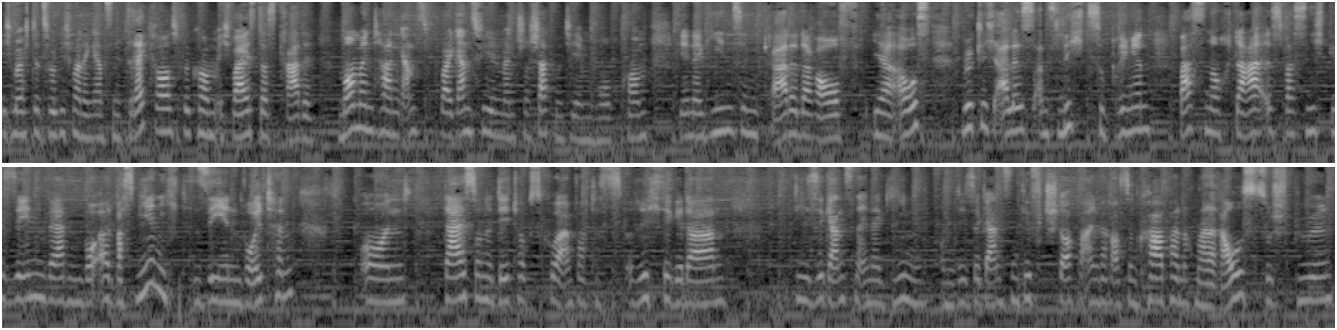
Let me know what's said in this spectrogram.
Ich möchte jetzt wirklich mal den ganzen Dreck rausbekommen. Ich weiß, dass gerade momentan ganz, bei ganz vielen Menschen Schattenthemen hochkommen. Die Energien sind gerade darauf ja aus, wirklich alles ans Licht zu bringen, was noch da ist, was nicht gesehen werden, äh, was wir nicht sehen wollten. Und da ist so eine Detox-Kur einfach das Richtige daran, diese ganzen Energien und diese ganzen Giftstoffe einfach aus dem Körper nochmal rauszuspülen.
